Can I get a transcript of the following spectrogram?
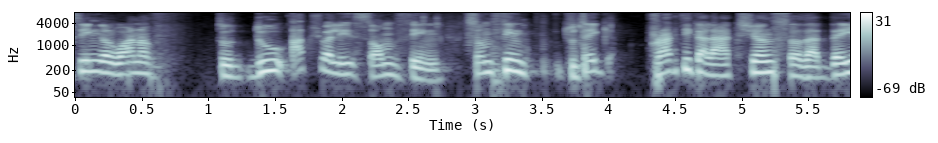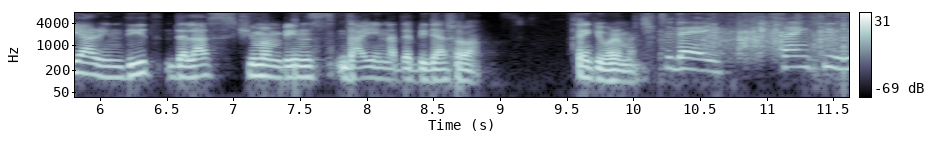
single one of to do actually something, something to take practical action so that they are indeed the last human beings dying at the Bidasoa. Thank you very much. Today, thank you.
